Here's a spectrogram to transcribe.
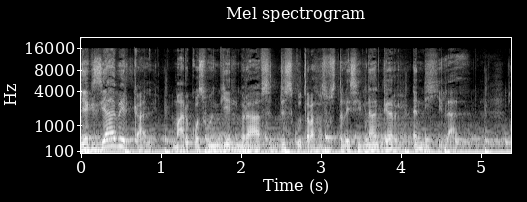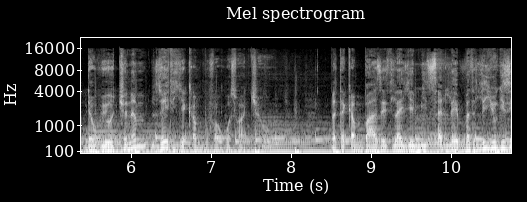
የእግዚአብሔር ቃል ማርቆስ ወንጌል ምዕራፍ 6 ቁጥር 13 ላይ ሲናገር እንዲህ ይላል፣ ደዌዎችንም ዘይት እየቀቡ ፈወሷቸው። በተቀባ ዘይት ላይ የሚጸለይበት ልዩ ጊዜ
